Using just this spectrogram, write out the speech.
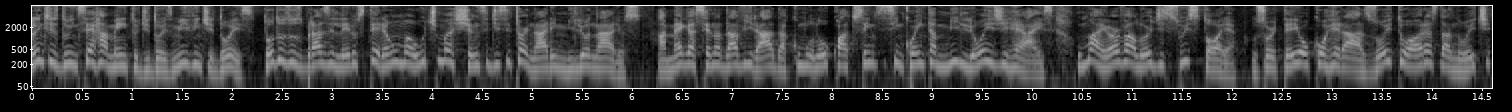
Antes do encerramento de 2022, todos os brasileiros terão uma última chance de se tornarem milionários. A Mega Sena da virada acumulou 450 milhões de reais, o maior valor de sua história. O sorteio ocorrerá às 8 horas da noite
